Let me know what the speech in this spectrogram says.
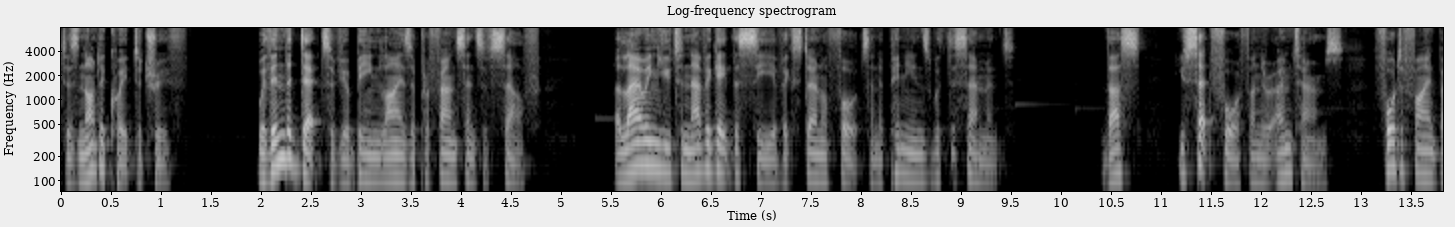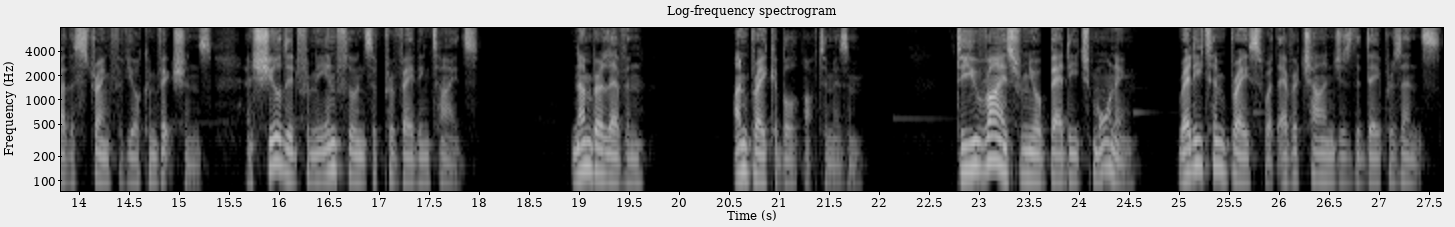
does not equate to truth. Within the depths of your being lies a profound sense of self, allowing you to navigate the sea of external thoughts and opinions with discernment. Thus, you set forth on your own terms, fortified by the strength of your convictions and shielded from the influence of prevailing tides. Number 11. Unbreakable optimism. Do you rise from your bed each morning, ready to embrace whatever challenges the day presents?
